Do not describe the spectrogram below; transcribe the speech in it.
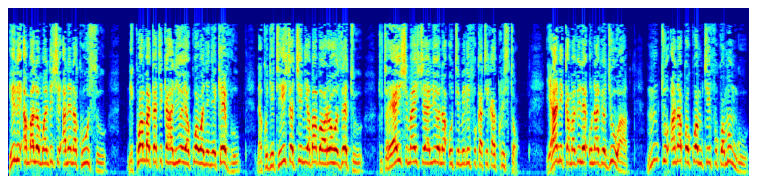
Hili ambalo mwandishi anena kuhusu ni kwamba katika hali hiyo ya kuwa wanyenyekevu na kujitiisha chini ya baba wa roho zetu tutayaishi maisha yaliyo na utimilifu katika kristo. Yaani kama vile unavyojua mtu anapokuwa mtiifu kwa mungu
